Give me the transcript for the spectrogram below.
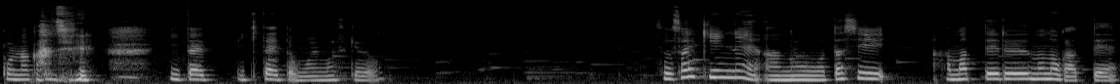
こんな感じで 言いたい行きたいと思いますけど。そう最近ねあの私ハマってるものがあって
